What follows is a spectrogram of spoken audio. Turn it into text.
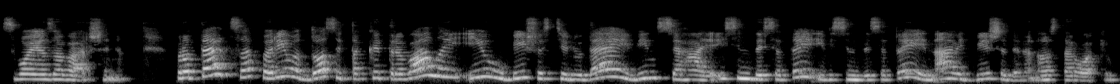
своє завершення. Проте це період досить таки тривалий, і у більшості людей він сягає і 70, і 80, і навіть більше 90 років.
